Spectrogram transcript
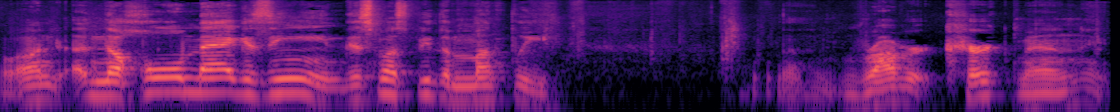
And the whole magazine. This must be the monthly. Uh, Robert Kirkman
